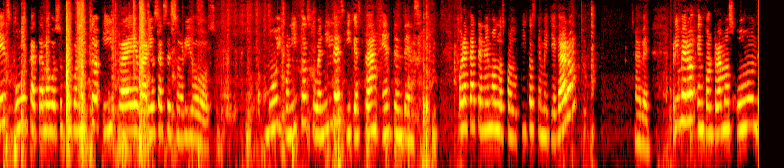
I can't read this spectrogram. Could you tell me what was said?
Es un catálogo súper bonito y trae varios accesorios muy bonitos, juveniles y que están en tendencia. Por acá tenemos los productitos que me llegaron. A ver, primero encontramos un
